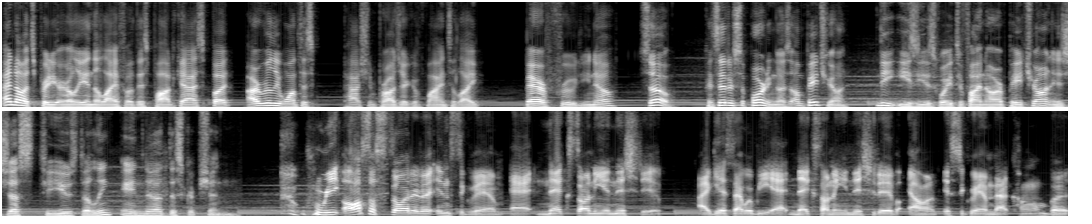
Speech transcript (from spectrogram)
I know it's pretty early in the life of this podcast, but I really want this passion project of mine to like bear fruit, you know? So, consider supporting us on Patreon. The easiest way to find our Patreon is just to use the link in the description. we also started an Instagram at Next on the Initiative. I guess that would be at Next on the Initiative on Instagram.com, but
